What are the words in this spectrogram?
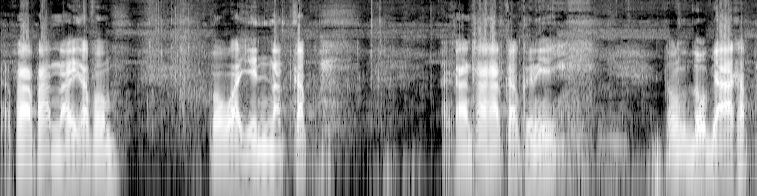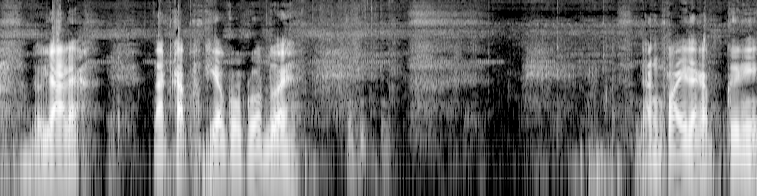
สภาพผ่านไหนครับผม บอกว่าเย็นหนัดครับ อาการสาหัสครับคืนนี้ต้องโดบยาครับโดบยาแล้วหนักครับเคี้ยวกรอบๆด้วย ดังไฟแล้วครับ คืนนี้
